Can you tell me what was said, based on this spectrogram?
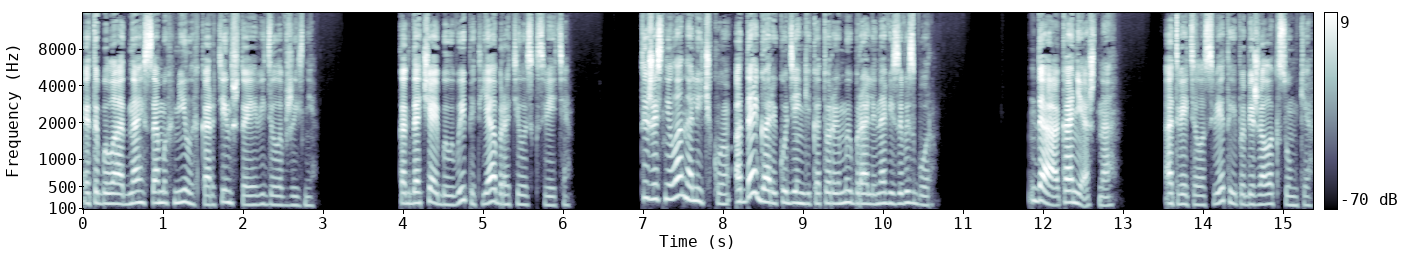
Это была одна из самых милых картин, что я видела в жизни. Когда чай был выпит, я обратилась к Свете. «Ты же сняла наличку. Отдай Гарику деньги, которые мы брали на визовый сбор». «Да, конечно», — ответила Света и побежала к сумке.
